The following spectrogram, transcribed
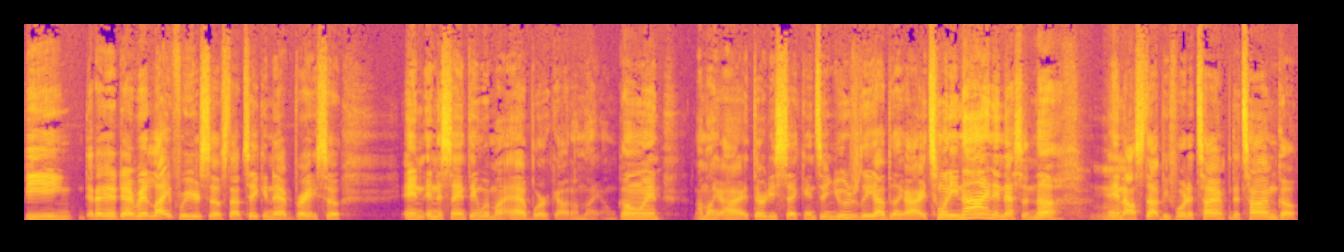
being that, that red light for yourself. Stop taking that break. So, and and the same thing with my ab workout. I'm like I'm going. I'm like, all right, 30 seconds, and usually I'd be like, all right, 29, and that's enough, and I'll stop before the time the time go.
